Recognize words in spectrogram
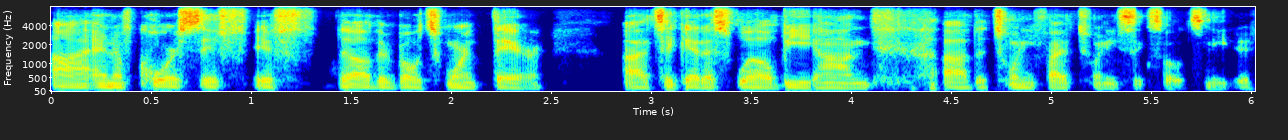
uh, and of course, if if the other votes weren't there uh, to get us well beyond uh, the 25, 26 votes needed.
